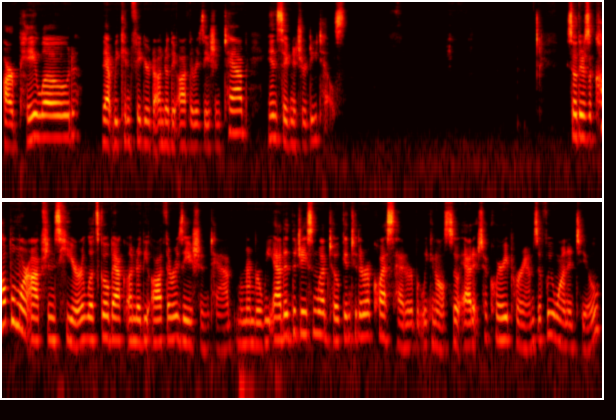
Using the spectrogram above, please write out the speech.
our payload, that we configured under the authorization tab and signature details. So there's a couple more options here. Let's go back under the authorization tab. Remember, we added the JSON Web Token to the request header, but we can also add it to query params if we wanted to.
